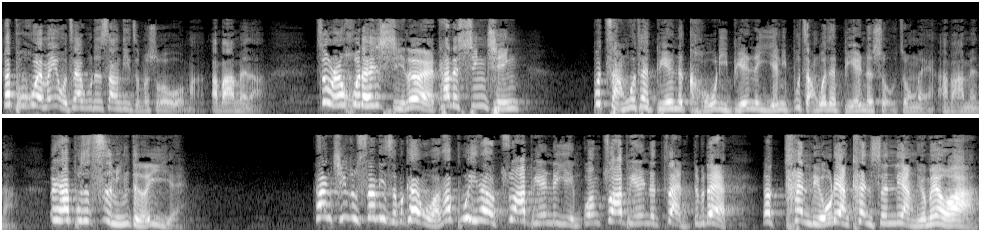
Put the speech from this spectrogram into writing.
他不会嘛，因为我在乎的是上帝怎么说我嘛。阿爸们啊，这种人活得很喜乐哎，他的心情。不掌握在别人的口里，别人的眼里，不掌握在别人的手中，哎，阿爸们啊！而且他不是自鸣得意，哎，他很清楚上帝怎么看我，他不一定要抓别人的眼光，抓别人的赞，对不对？要看流量，看声量，有没有啊？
